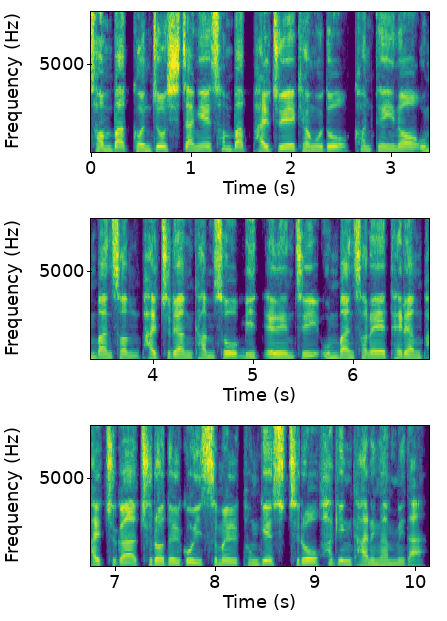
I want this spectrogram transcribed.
선박 건조 시장의 선박 발주의 경우도 컨테이너 운반선 발주량 감소 및 LNG 운반선의 대량 발주가 줄어들고 있음을 통계 수치로 확인 가능합니다.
